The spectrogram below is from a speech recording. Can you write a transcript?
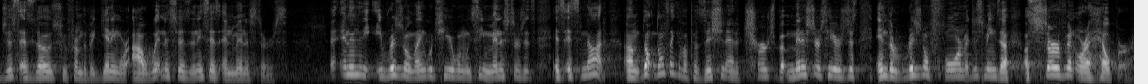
just as those who from the beginning were eyewitnesses. And he says, and ministers. And in the original language here, when we see ministers, it's, it's, it's not, um, don't, don't think of a position at a church, but ministers here is just in the original form, it just means a, a servant or a helper.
